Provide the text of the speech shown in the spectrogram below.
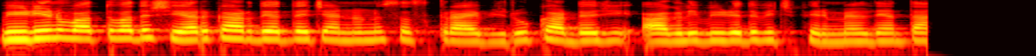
ਵੀਡੀਓ ਨੂੰ ਵੱਧ ਤੋਂ ਵੱਧ ਸ਼ੇਅਰ ਕਰ ਦਿਓ ਤੇ ਚੈਨਲ ਨੂੰ ਸਬਸਕ੍ਰਾਈਬ ਜ਼ਰੂਰ ਕਰ ਦਿਓ ਜੀ। ਅਗਲੀ ਵੀਡੀਓ ਦੇ ਵਿੱਚ ਫਿਰ ਮਿਲਦੇ ਹਾਂ। ਤਾਂ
